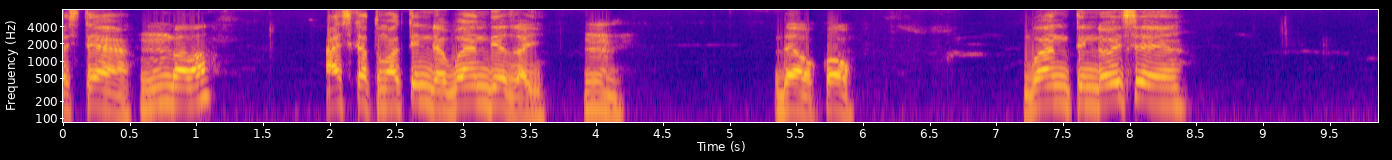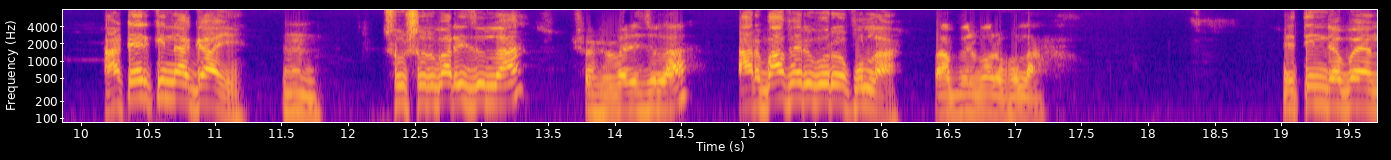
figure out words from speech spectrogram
বুঝতে? হুম বাবা। আজকে তোমাকে তিনটা বয়ান দিয়ে যাই। হুম। দেও কও। বয়ান তিনটা হয়েছে হাটের কিনা গাই হুম। শ্বশুর বাড়ি জুলা শ্বশুর বাড়ি জুলা। আর বাপের বড় পোলা। বাপের বড় ভোলা এই তিনটা বয়ান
